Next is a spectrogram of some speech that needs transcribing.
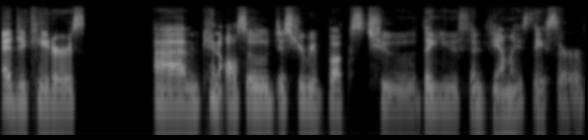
educators, um, can also distribute books to the youth and families they serve.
